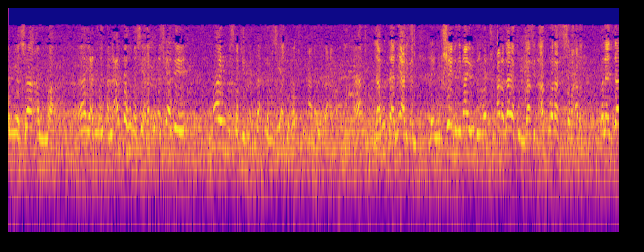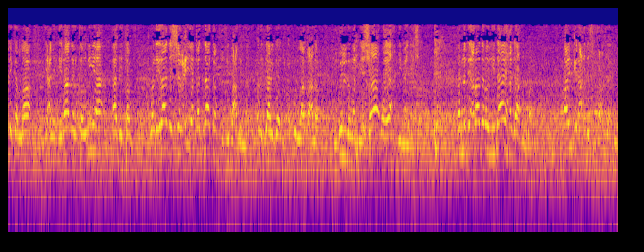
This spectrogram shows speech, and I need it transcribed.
أن يشاء الله. آه يعني العبد له مشيئة لكن مشيئة إيه؟ ما هي مستقلة. تحت مشيئة الرب سبحانه وتعالى. ها لابد أن يعرف أن لأن الشيء الذي ما يريده الرب سبحانه لا يكون لا في الأرض ولا في السماء ابدا. فلذلك الله يعني الاراده الكونية هذه تنفذ والإرادة الشرعية قد لا تنفذ في بعض الناس. ولذلك يقول الله تعالى يضل من يشاء ويهدي من يشاء. فالذي اراد له الهداية هداه الله. ما يمكن أحد يستطيع ذلك.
